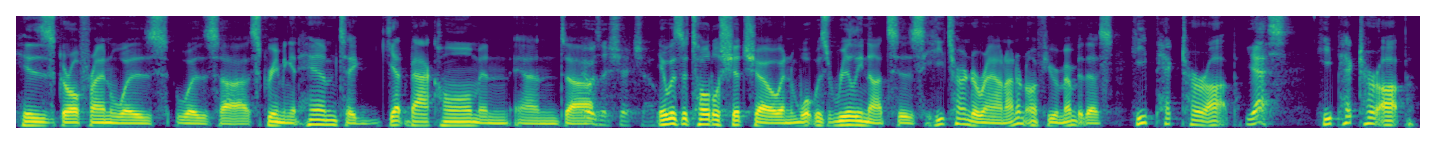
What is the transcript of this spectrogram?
his girlfriend was was uh, screaming at him to get back home, and and uh, it was a shit show. it was a total shit show. And what was really nuts is he turned around. I don't know if you remember this. He picked her up. yes. He picked her up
